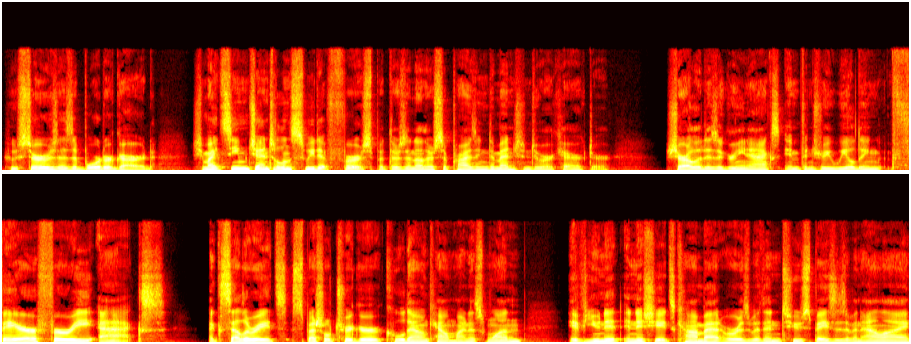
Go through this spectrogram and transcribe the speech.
who serves as a border guard. She might seem gentle and sweet at first, but there's another surprising dimension to her character. Charlotte is a green axe infantry wielding fair furry axe. Accelerates special trigger cooldown count minus one. If unit initiates combat or is within two spaces of an ally,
